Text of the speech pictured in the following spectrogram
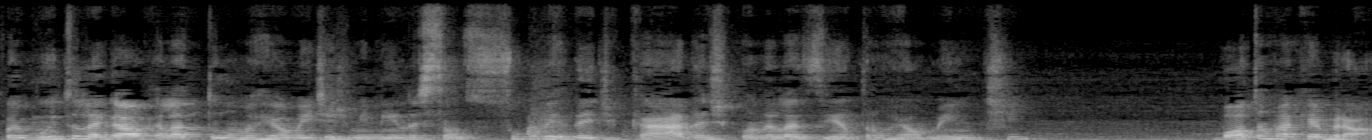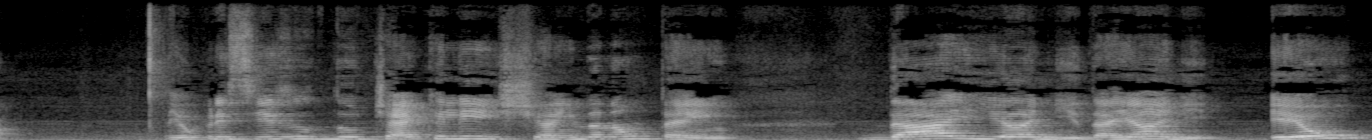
Foi muito legal aquela turma, realmente as meninas são super dedicadas quando elas entram realmente botam para quebrar. Eu preciso do checklist, ainda não tenho. Daiane, Daiane, eu,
